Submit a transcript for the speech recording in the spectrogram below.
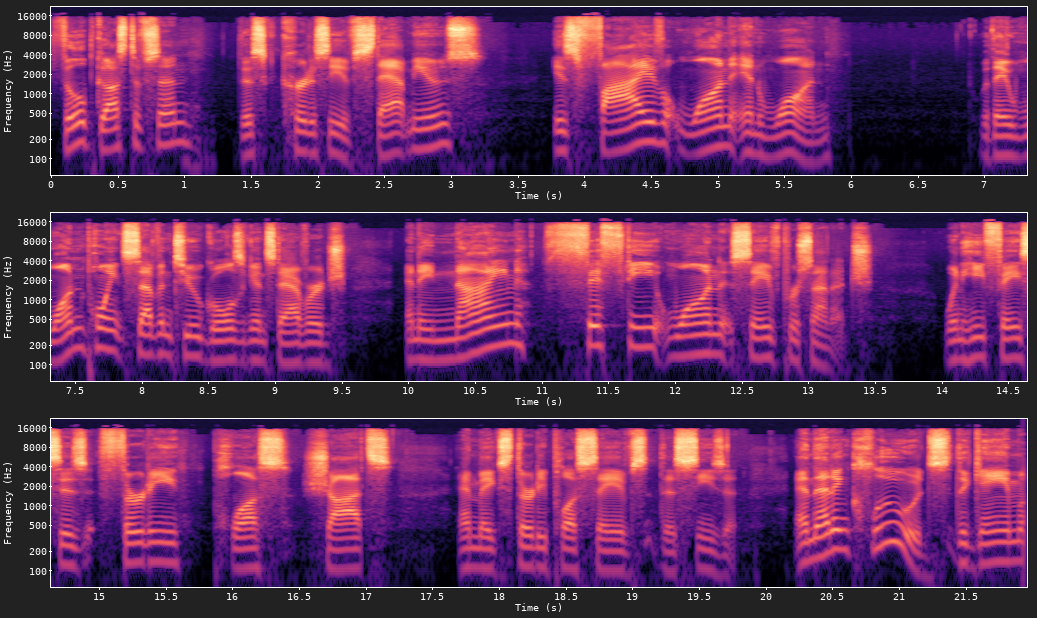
Filip Gustavsson, this courtesy of StatMuse, is 5 1 and 1 with a 1.72 goals against average and a 951 save percentage when he faces 30 plus shots and makes 30 plus saves this season. And that includes the game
